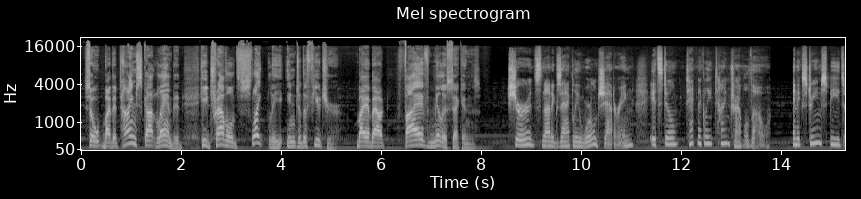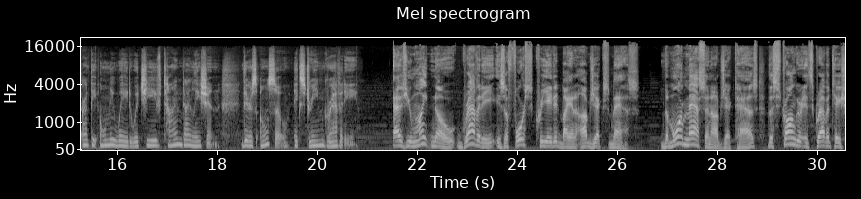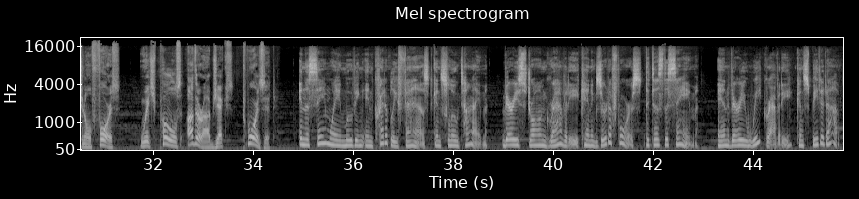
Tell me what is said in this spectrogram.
So by the time Scott landed, he'd traveled slightly into the future by about five milliseconds. Sure, it's not exactly world shattering. It's still technically time travel, though. And extreme speeds aren't the only way to achieve time dilation. There's also extreme gravity. As you might know, gravity is a force created by an object's mass. The more mass an object has, the stronger its gravitational force, which pulls other objects towards it. In the same way moving incredibly fast can slow time, very strong gravity can exert a force that does the same, and very weak gravity can speed it up.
